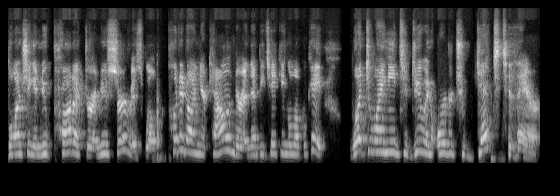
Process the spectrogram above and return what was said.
launching a new product or a new service, well, put it on your calendar and then be taking a look. Okay, what do I need to do in order to get to there?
